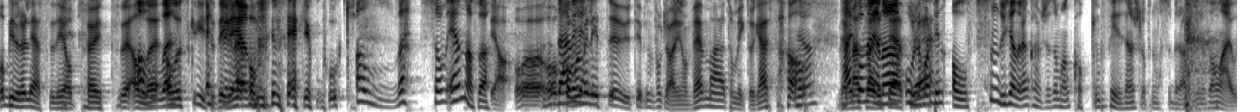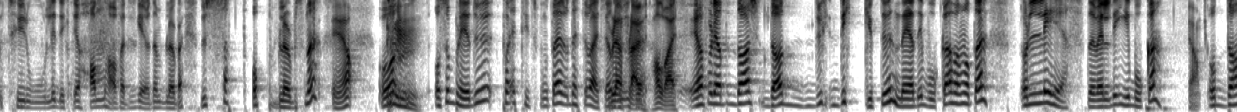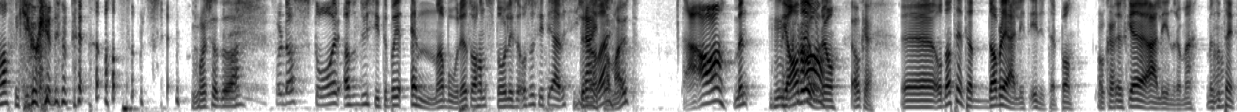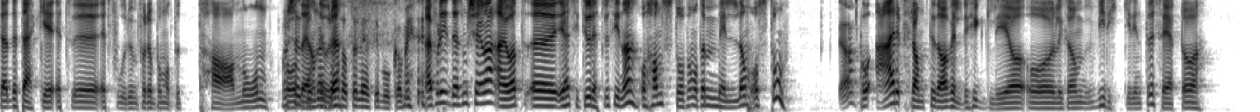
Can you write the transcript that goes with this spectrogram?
Og begynner å lese de opp høyt. Alle, Alle alle skrytetingene om min egen bok. Alle som en, altså. Ja, og, Altså, og kommer jeg- med litt uh, utdypende forklaring om hvem er Tom Viktor Gausdal. Ja. Her er kommer en av Ole Martin Alfsen. Du kjenner han kanskje som han kokken på Firestjerners Sluppet masse bra film. Han er jo utrolig dyktig. Han har faktisk skrevet en blurb. Du satt opp blurbsene, Ja. Og, og så ble du på et tidspunkt der, og dette vet jeg Så ble jeg flau halvveis. Ja, fordi at da, da dykket du ned i boka, på en måte, og leste veldig i boka. Ja. Og da fikk jo ikke du med deg hva som skjedde. Hva skjedde da? For da står Altså, du sitter på enden av bordet, så han står liksom Og så sitter jeg ved siden Dreit av deg. Dreit han meg ut? Ja, men Ja, det gjorde han jo. Okay. Ok. Eh, og da tenkte jeg Da ble jeg litt irritert på han. Ok. Det skal jeg ærlig innrømme. Men så tenkte jeg dette er ikke et, eh, et forum for å på en måte ta noen Hva på det skjedde mens jeg satt og leste i boka mi? Nei, fordi det som skjer da, er jo at uh, jeg sitter jo rett ved siden av, og han står på en måte mellom oss to. Ja. Og er fram til da veldig hyggelig og, og liksom virker interessert og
